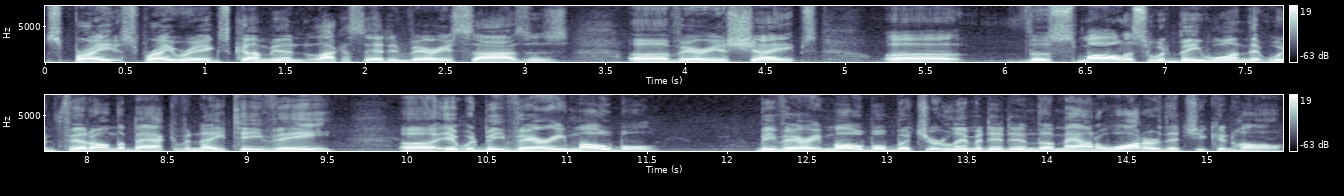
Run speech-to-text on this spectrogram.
Spray spray rigs come in, like I said, in various sizes, uh, various shapes. Uh, the smallest would be one that would fit on the back of an ATV. Uh, it would be very mobile, be very mobile, but you're limited in the amount of water that you can haul.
